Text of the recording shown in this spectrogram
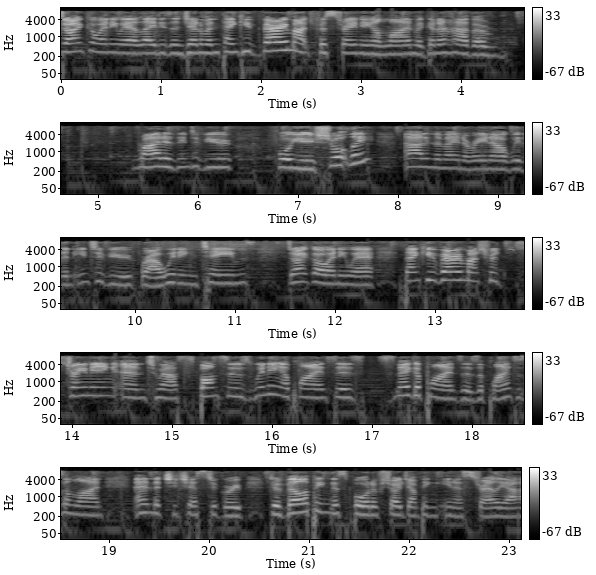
Don't go anywhere, ladies and gentlemen. Thank you very much for streaming online. We're going to have a writer's interview for you shortly out in the main arena with an interview for our winning teams. Don't go anywhere. Thank you very much for streaming and to our sponsors, Winning Appliances, Smeg Appliances, Appliances Online, and the Chichester Group, developing the sport of show jumping in Australia.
